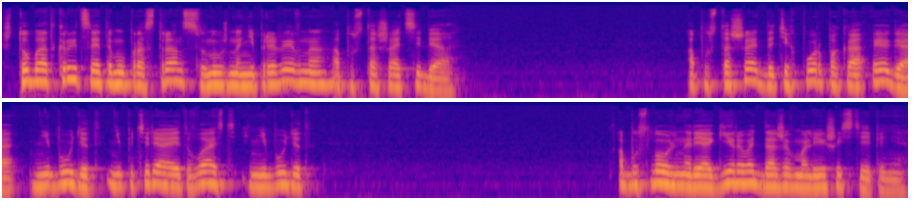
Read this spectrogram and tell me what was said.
Чтобы открыться этому пространству, нужно непрерывно опустошать себя. опустошать до тех пор, пока эго не будет, не потеряет власть и не будет обусловленно реагировать даже в малейшей степени.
